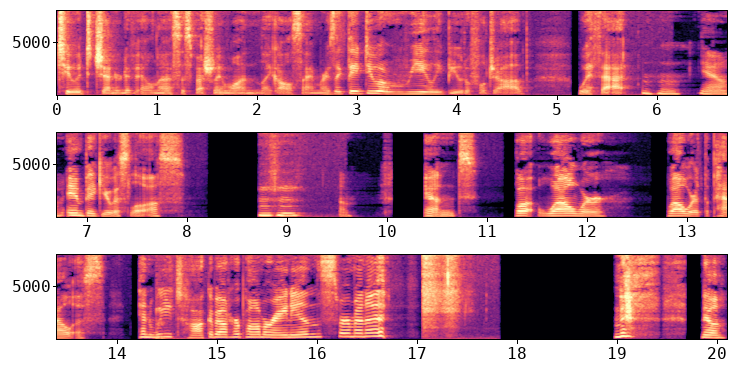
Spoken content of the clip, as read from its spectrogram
to a degenerative illness especially one like alzheimer's like they do a really beautiful job with that Mm-hmm. Yeah, ambiguous loss. mm-hmm. And wh- while we're while we're at the palace, can we talk about her Pomeranians for a minute? now,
